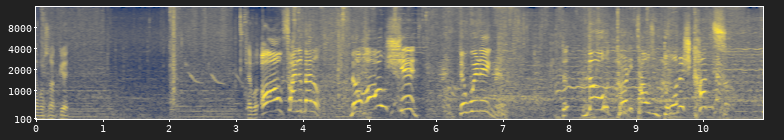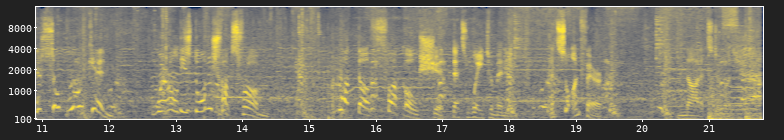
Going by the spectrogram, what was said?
That was not good. That was oh final battle. No oh shit! They're winning. The, no 30,000 Dornish cunts. They're so broken. Where are all these Dornish fucks from? What the fuck? Oh shit! That's way too many. That's so unfair. Nah, that's too much.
